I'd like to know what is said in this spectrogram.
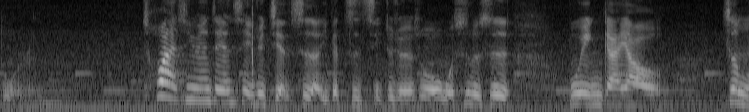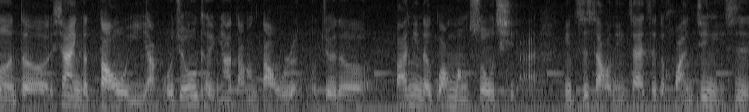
多人。后来是因为这件事情去检视了一个自己，就觉得说我是不是不应该要。这么的像一个刀一样，我觉得我肯定要当刀刃。我觉得把你的光芒收起来，你至少你在这个环境你是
